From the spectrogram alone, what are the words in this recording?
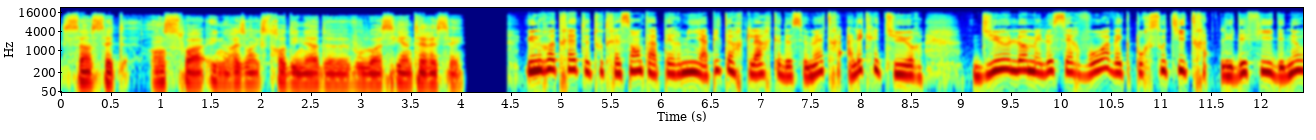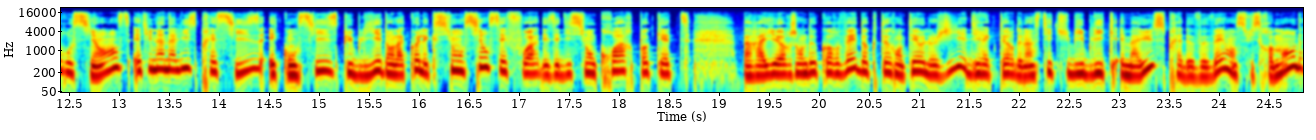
ça, c'est en soi une raison extraordinaire de vouloir s'y intéresser. Une retraite toute récente a permis à Peter Clark de se mettre à l'écriture. Dieu, l'homme et le cerveau, avec pour sous-titre Les défis des neurosciences, est une analyse précise et concise publiée dans la collection Science et foi des éditions Croire Pocket. Par ailleurs, Jean de Corvée, docteur en théologie et directeur de l'Institut biblique Emmaüs, près de Vevey, en Suisse romande,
